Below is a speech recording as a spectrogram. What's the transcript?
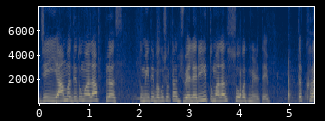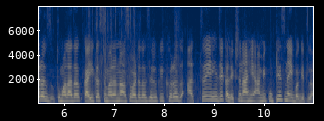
जे यामध्ये तुम्हाला प्लस तुम्ही इथे बघू शकता ज्वेलरी तुम्हाला सोबत मिळते. तर खरंच तुम्हाला आता काही कस्टमरांना असं वाटत असेल की खरंच आजचं हे जे कलेक्शन आहे आम्ही कुठेच नाही बघितलं.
